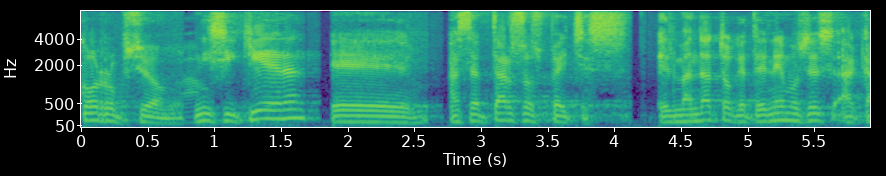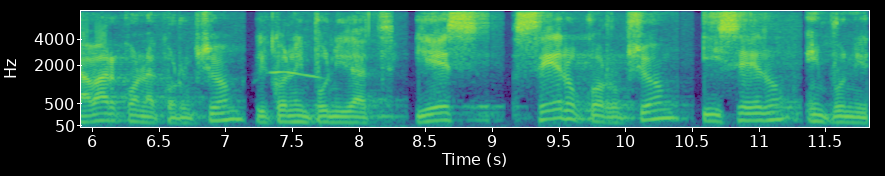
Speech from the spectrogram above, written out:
corrupción, ni siquiera eh, aceptar sospechas. El mandato que tenemos es acabar con la corrupción y con la impunidad. Y es cero corrupción y cero impunidad.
